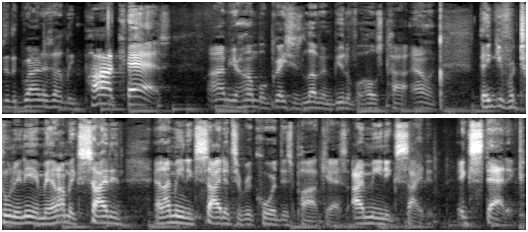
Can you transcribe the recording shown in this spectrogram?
to the Grind is Ugly podcast. I'm your humble, gracious, loving, beautiful host, Kyle Allen. Thank you for tuning in, man. I'm excited, and I mean excited to record this podcast. I mean excited, ecstatic,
